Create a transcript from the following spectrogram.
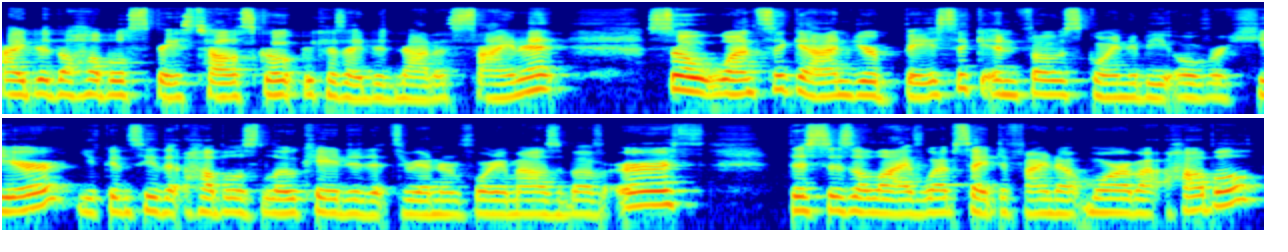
I did the Hubble Space Telescope because I did not assign it. So once again, your basic info is going to be over here. You can see that Hubble is located at 340 miles above Earth. This is a live website to find out more about Hubble.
